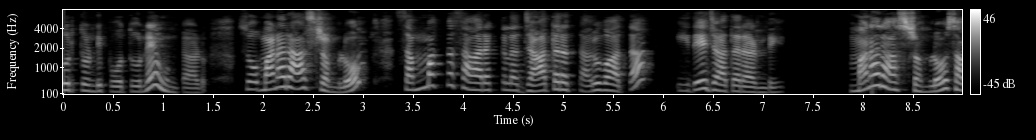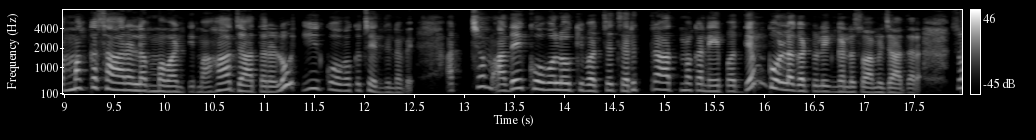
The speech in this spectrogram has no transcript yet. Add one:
గుర్తుండిపోతూనే ఉంటాడు. సో మన రాష్ట్రంలో సమ్మక్క సారక్కల జాతర తరువాత ఇదే జాతర అండి. మన రాష్ట్రంలో సమ్మక్క సారలమ్మ వంటి మహా జాతరలు ఈ కోవకు చెందినవే. అచ్చం అదే కోవలోకి వచ్చే చరిత్రాత్మక నేపథ్యం గొల్లగట్టు లింగన్న స్వామి జాతర. సో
